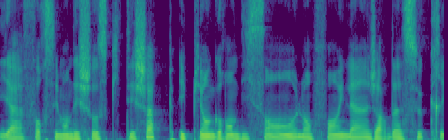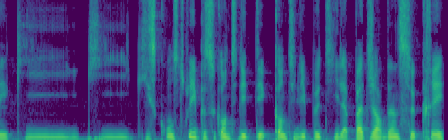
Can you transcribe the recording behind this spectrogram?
il y a forcément des choses qui t'échappent. Et puis en grandissant, l'enfant, il a un jardin secret qui, qui, se construit. Parce que quand il, était, quand il est petit, il n'a pas de jardin secret.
